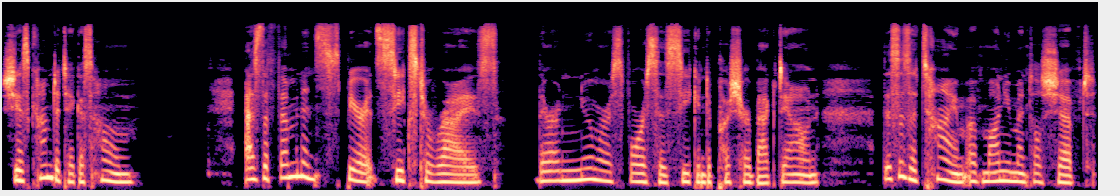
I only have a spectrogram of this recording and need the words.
She has come to take us home. As the feminine spirit seeks to rise, there are numerous forces seeking to push her back down. This is a time of monumental shift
